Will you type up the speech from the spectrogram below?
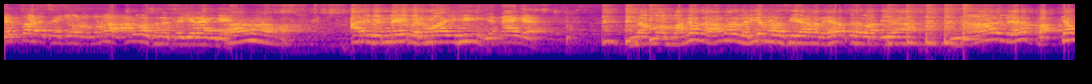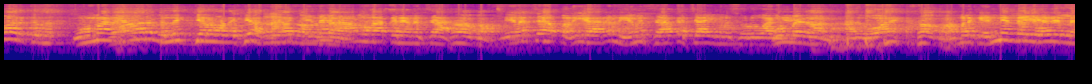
ஏற்பாடு செய்யணும்னு ஆலோசனை செய்யறாங்க. ஆமா ஆமா. அறிவெண்ணே பெருமாயி. என்னங்க? நம்ம மகன் ஆமர வெறிய மனசியான நேரத்துல பாத்தியா நாலு பேரை பக்கமா இருக்குது. உண்மைதான். வார வெள்ளிக்கிழமைக்கு நாம வார்த்தை நினைச்சா? ஆமா. நினைச்சா பணியார நியமிச்சா கச்சாயம்னு சொல்லுவாங்க. உண்மைதான். அது ஓனை ஆமா. நம்மளுக்கு என்ன இல்லை ஏது இல்ல.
